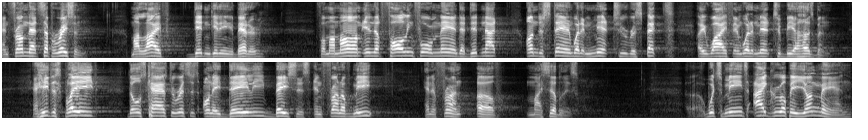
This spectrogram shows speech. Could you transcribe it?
And from that separation, my life didn't get any better. For my mom ended up falling for a man that did not understand what it meant to respect a wife and what it meant to be a husband. And he displayed those characteristics on a daily basis in front of me and in front of my siblings. Uh, which means I grew up a young man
